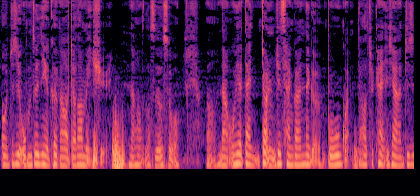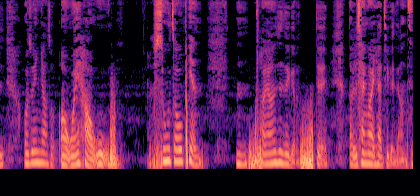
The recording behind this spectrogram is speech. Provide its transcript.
哦，就是我们最近的课刚好教到美学，然后老师就说，哦，那我要带你叫你们去参观那个博物馆，然后去看一下，就是我最近叫做哦，唯好物。苏州片，嗯，好像是这个，对，然后就参观一下这个这样子。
